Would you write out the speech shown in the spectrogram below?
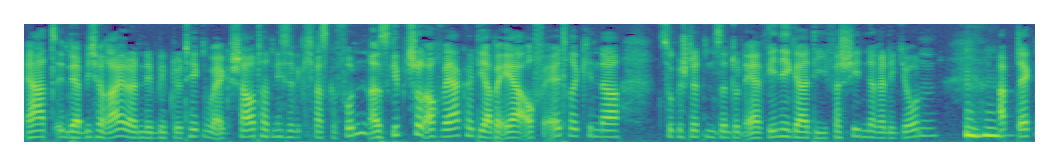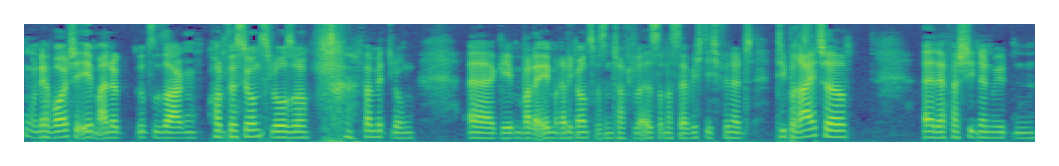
er hat in der Bücherei oder in den Bibliotheken, wo er geschaut hat, nicht so wirklich was gefunden. Also es gibt schon auch Werke, die aber eher auch für ältere Kinder zugeschnitten sind und eher weniger die verschiedene Religionen mhm. abdecken. Und er wollte eben eine sozusagen konfessionslose Vermittlung äh, geben, weil er eben Religionswissenschaftler ist und es sehr wichtig findet, die Breite äh, der verschiedenen Mythen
